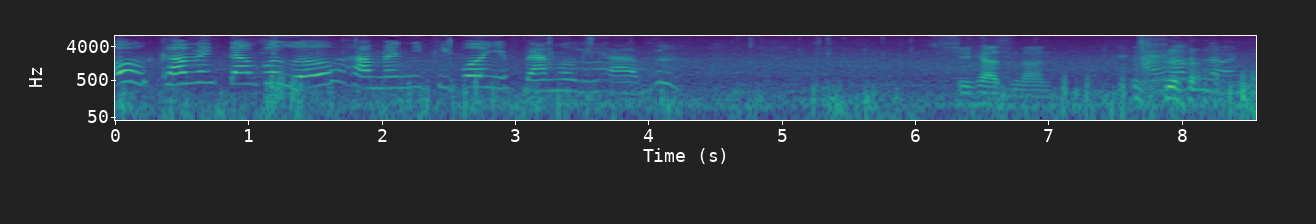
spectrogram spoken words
Oh, comment down below how many people in your family have. She has none. I have none.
